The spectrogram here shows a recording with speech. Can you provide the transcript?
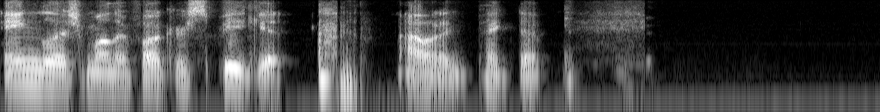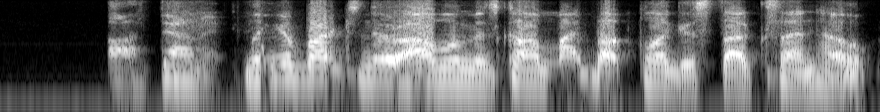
English motherfucker speak it, I would have picked it. Oh damn it! Linkin Park's new album is called My Butt Plug Is Stuck. Send hope.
